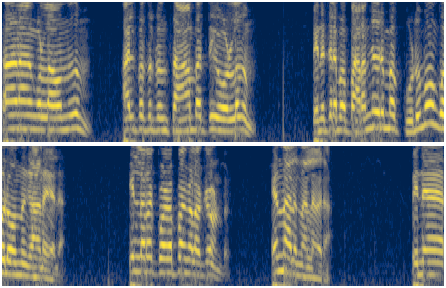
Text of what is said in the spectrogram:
കാണാൻ കൊള്ളാവുന്നതും അല്പത്തോട്ടും സാമ്പത്തികം ഉള്ളതും പിന്നെ ചിലപ്പോ പറഞ്ഞു വരുമ്പോ കുടുംബവും കൊലവും ഒന്നും കാണുകയില്ല. ചില്ലറ കുഴപ്പങ്ങളൊക്കെ ഉണ്ട്. എന്നാലും നല്ലവരാ. പിന്നെ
